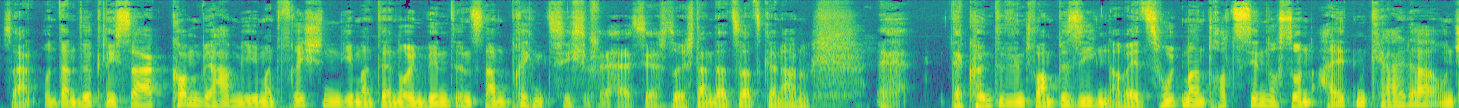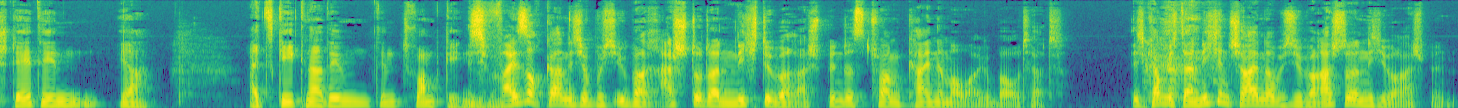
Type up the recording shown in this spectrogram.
sagen, und dann wirklich sagt, komm, wir haben hier jemand frischen, jemand, der neuen Wind ins Land bringt, ich, äh, ist ja so ein Standardsatz, keine Ahnung, äh, der könnte den Trump besiegen. Aber jetzt holt man trotzdem noch so einen alten Kerl da und stellt den, ja, als Gegner dem, dem Trump gegenüber. Ich weiß auch gar nicht, ob ich überrascht oder nicht überrascht bin, dass Trump keine Mauer gebaut hat. Ich kann mich da nicht entscheiden, ob ich überrascht oder nicht überrascht bin.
